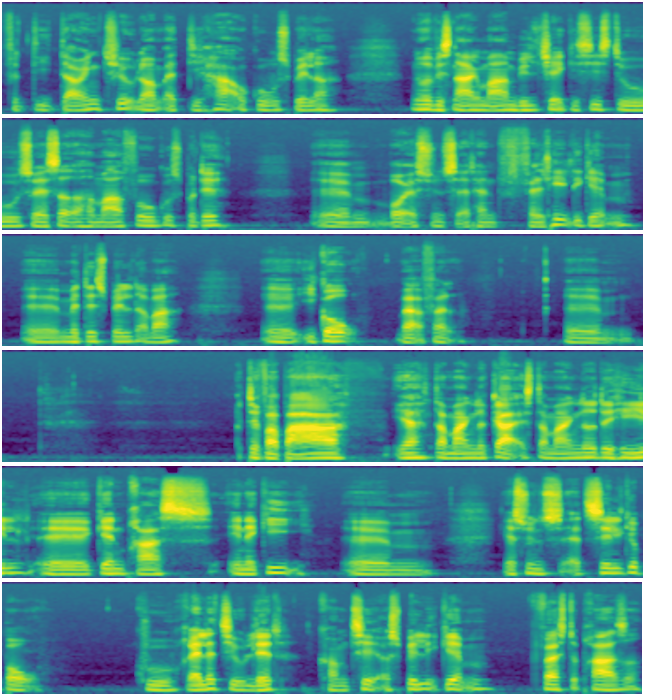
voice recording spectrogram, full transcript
fordi der er jo ingen tvivl om, at de har jo gode spillere. Nu har vi snakket meget om Vilcek i sidste uge, så jeg sad og havde meget fokus på det, øh, hvor jeg synes, at han faldt helt igennem øh, med det spil, der var. Øh, I går i hvert fald. Øh, det var bare, ja, der manglede gejst, der manglede det hele. Øh, genpres, energi. Øh, jeg synes, at Silkeborg kunne relativt let komme til at spille igennem første presset,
